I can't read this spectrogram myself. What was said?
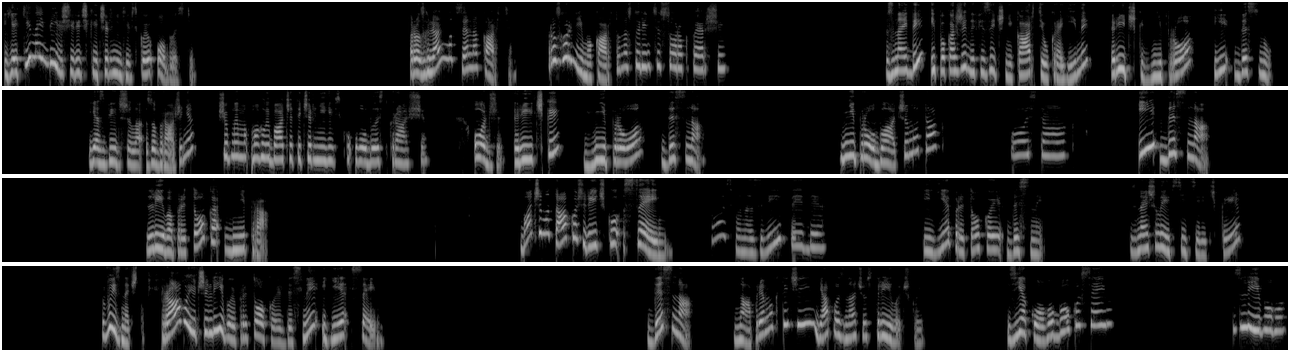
які найбільші річки Чернігівської області? Розгляньмо це на карті. Розгорнімо карту на сторінці 41. Знайди і покажи на фізичній карті України річки Дніпро і Десну. Я збільшила зображення, щоб ми могли бачити Чернігівську область краще. Отже, річки Дніпро, Десна. Дніпро бачимо, так? Ось так. І Десна. Ліва притока Дніпра. Бачимо також річку Сейм. Ось вона звідти йде і є притокою Десни. Знайшли всі ці річки. Визначте, правою чи лівою притокою Десни є Сейм. Десна. Напрямок течії я позначу стрілочкою. З якого боку сейм? З лівого.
